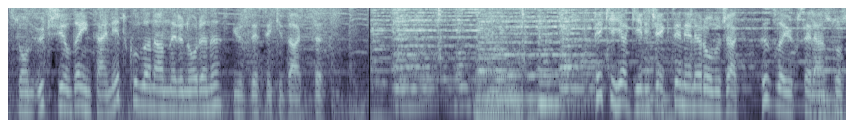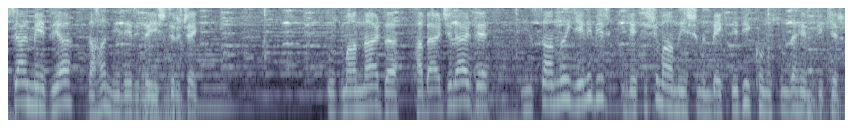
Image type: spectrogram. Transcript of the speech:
Son 3 yılda internet kullananların oranı %8 arttı. Peki ya gelecekte neler olacak? Hızla yükselen sosyal medya daha neleri değiştirecek? Uzmanlar da, haberciler de insanlığı yeni bir iletişim anlayışının beklediği konusunda hemfikir.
